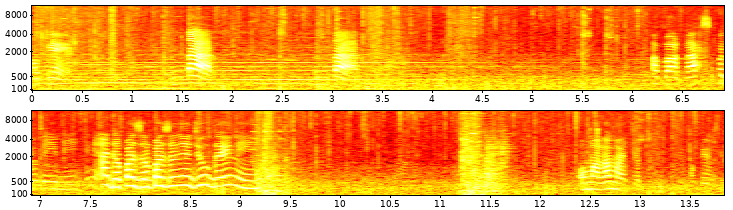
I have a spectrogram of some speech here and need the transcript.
Oke. Bentar. Bentar. Apakah seperti ini? Ini ada puzzle-puzzlenya juga ini. Oh, malah macet. Oke, oke.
